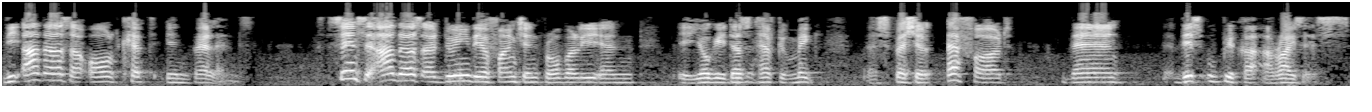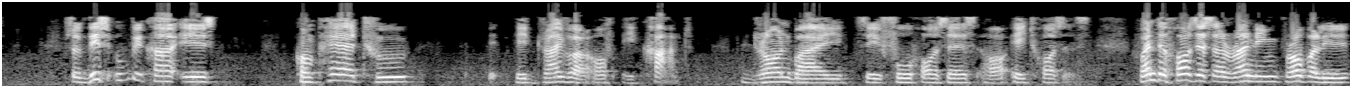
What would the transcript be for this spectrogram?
the others are all kept in balance. Since the others are doing their function properly and a yogi doesn't have to make a special effort, then this upekha arises. So this upekha is compared to a driver of a cart drawn by say four horses or eight horses. When the horses are running properly,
